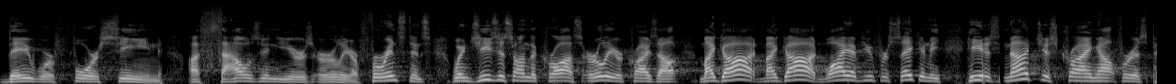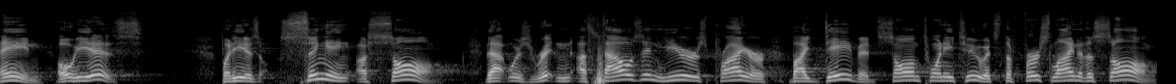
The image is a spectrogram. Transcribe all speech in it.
they were foreseen a thousand years earlier. For instance, when Jesus on the cross earlier cries out, My God, my God, why have you forsaken me? He is not just crying out for his pain. Oh, he is. But he is singing a song that was written a thousand years prior by David, Psalm 22. It's the first line of the song.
